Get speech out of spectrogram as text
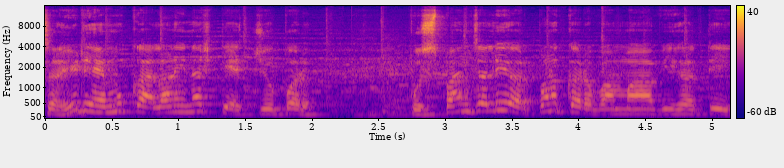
શહીદ હેમુ કાલાણીના સ્ટેચ્યુ પર પુષ્પાંજલિ અર્પણ કરવામાં આવી હતી.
